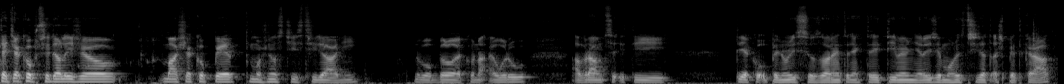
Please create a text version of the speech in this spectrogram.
Teď jako přidali, že jo, máš jako pět možností střídání, nebo bylo jako na euru a v rámci i ty, ty jako uplynulý sezóny to některé týmy měli, že mohli střídat až pětkrát.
